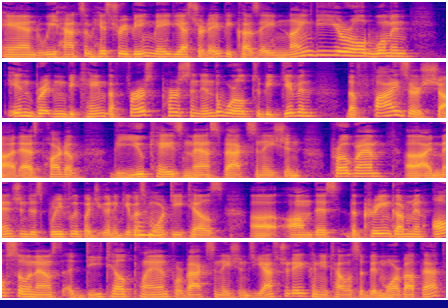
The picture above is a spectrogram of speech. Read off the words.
And we had some history being made yesterday because a 90 year old woman in Britain became the first person in the world to be given the Pfizer shot as part of the UK's mass vaccination program. Uh, I mentioned this briefly, but you're going to give us mm-hmm. more details uh, on this. The Korean government also announced a detailed plan for vaccinations yesterday. Can you tell us a bit more about that?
